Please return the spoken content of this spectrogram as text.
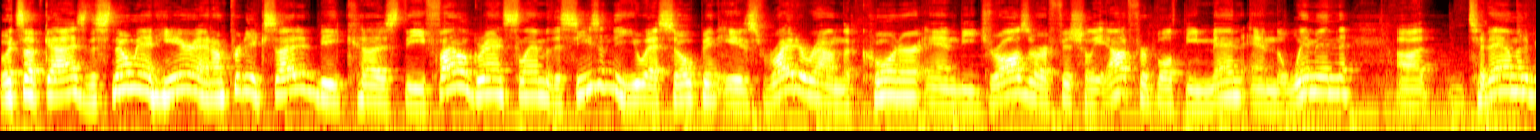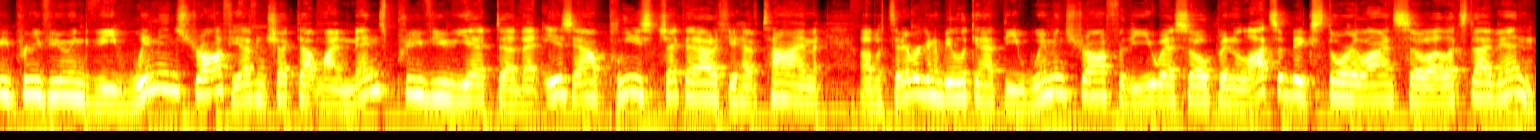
What's up, guys? The Snowman here, and I'm pretty excited because the final Grand Slam of the season, the US Open, is right around the corner, and the draws are officially out for both the men and the women. Uh, today I'm going to be previewing the women's draw. If you haven't checked out my men's preview yet, uh, that is out. Please check that out if you have time. Uh, but today we're going to be looking at the women's draw for the US Open. Lots of big storylines, so uh, let's dive in.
